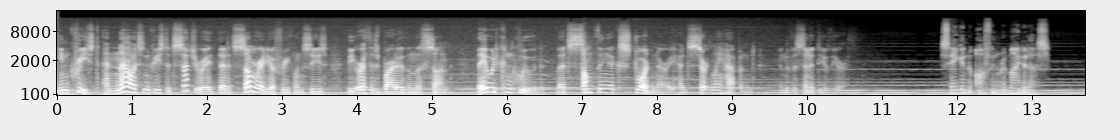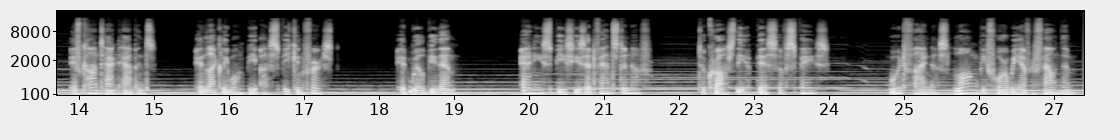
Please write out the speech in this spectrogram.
increased, and now it's increased at such a rate that at some radio frequencies the Earth is brighter than the Sun. They would conclude that something extraordinary had certainly happened in the vicinity of the Earth. Sagan often reminded us if contact happens, it likely won't be us speaking first, it will be them. Any species advanced enough to cross the abyss of space would find us long before we ever found them.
